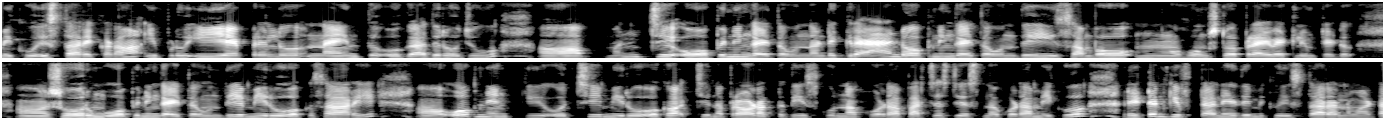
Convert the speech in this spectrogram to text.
మీకు ఇస్తారు ఇక్కడ. ఇప్పుడు ఈ ఏప్రిల్ నైన్త్ ఉగాది రోజు మంచి ఓపెనింగ్ అయితే ఉందండి. గ్రాండ్ ఓపెనింగ్ అయితే ఉంది. ఈ Sambhav home store private limited showroom opening అయితే ఉంది. మీరు ఒకసారి ఓపెనింగ్కి వచ్చి మీరు ఒక చిన్న ప్రోడక్ట్ తీసుకున్నా కూడా పర్చేస్ చేసినా కూడా మీకు రిటర్న్ గిఫ్ట్ అనేది మీకు ఇస్తారనమాట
